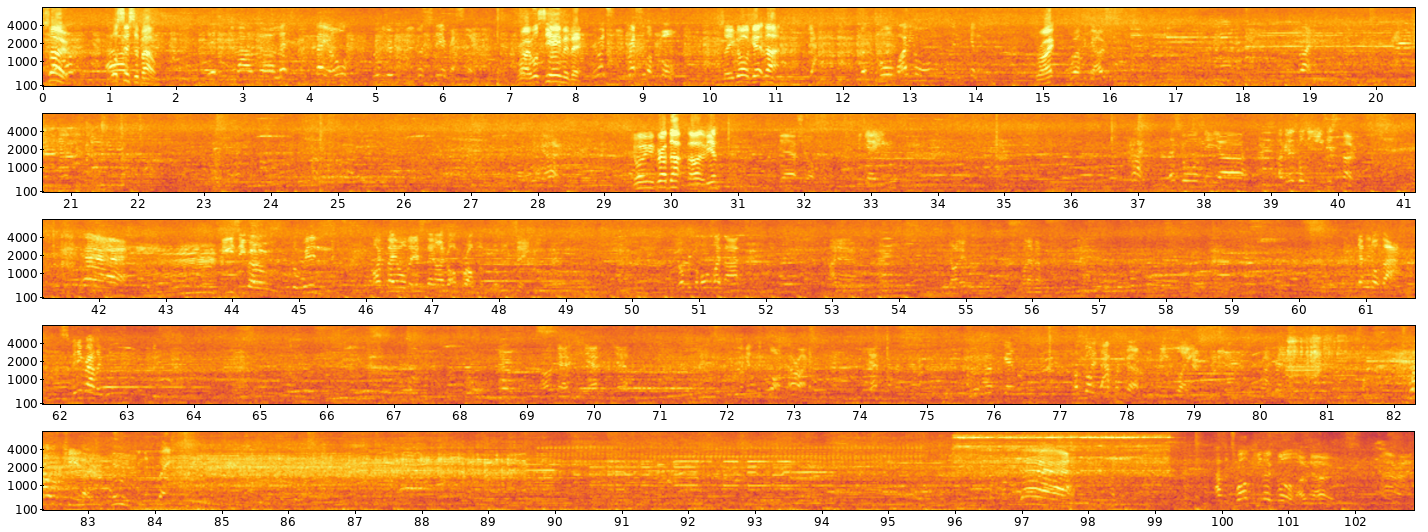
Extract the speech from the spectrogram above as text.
So, what's this about? This is about uh, Let's Fail Rodeo Fever Steer Wrestling. Right, what's the aim of it? Pretty much you wrestle a bull. So you gotta get that, Yeah. Put the bull by the horns and then kill it. right? Worth a go. Right. Want me to grab that out of you? Yeah, sure. The games. Right, let's go on the, uh, okay, let's go on the easiest mode. Yeah! Easy mode, the win! If I fail this, then I've got a problem, not that. Spinning around like. Okay, yeah, yeah. Against the clock, alright. Yeah. So first against. Of course, it's Africa being played. Right, ready. 12 kilos. Boom in the face. That's a 12 kilo bull. Oh no. Alright.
